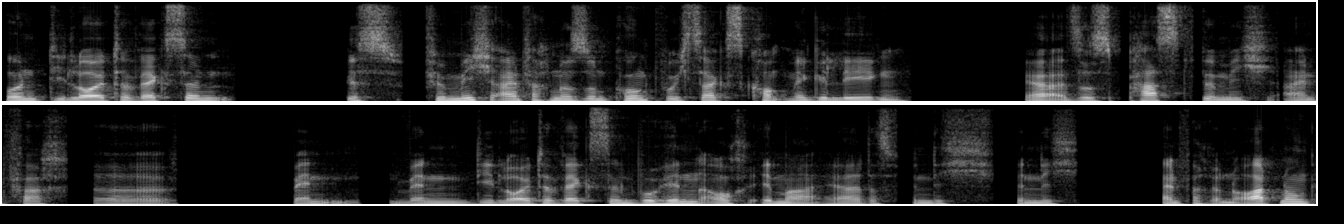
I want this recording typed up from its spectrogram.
und die Leute wechseln, ist für mich einfach nur so ein Punkt, wo ich sage, es kommt mir gelegen. Ja, also es passt für mich einfach, äh, wenn, wenn die Leute wechseln, wohin auch immer. Ja, das finde ich, finde ich einfach in Ordnung.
